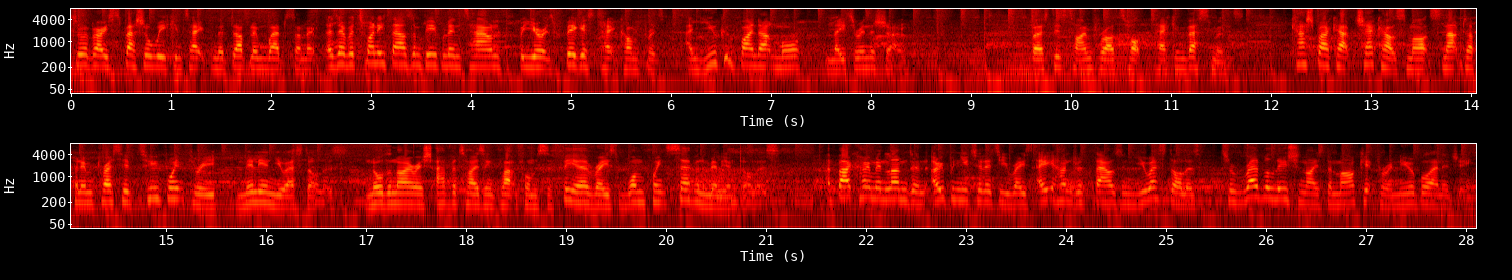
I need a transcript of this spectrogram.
to a very special week in tech from the Dublin Web Summit. There's over 20,000 people in town for Europe's biggest tech conference, and you can find out more later in the show. First, it's time for our top tech investments. Cashback app Checkout Smart snapped up an impressive 2.3 million US dollars. Northern Irish advertising platform Sophia raised 1.7 million dollars. And back home in London, Open Utility raised 800,000 US dollars to revolutionize the market for renewable energy.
